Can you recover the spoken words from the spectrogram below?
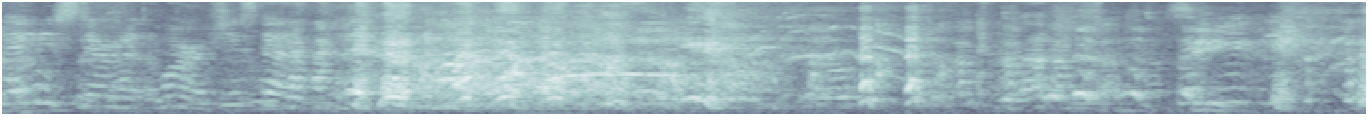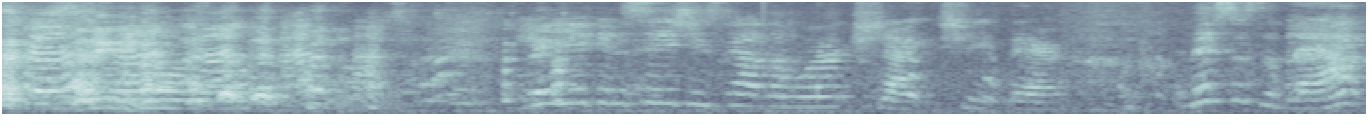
Hades stared at the worm. She's got a. See. Here you can see she's got the worksheet sheet there. This is the map.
